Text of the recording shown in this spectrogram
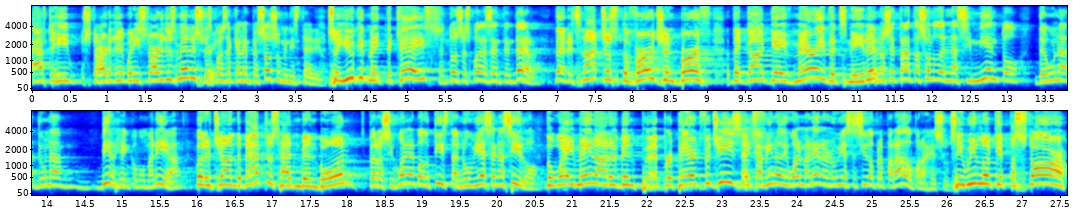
after he started it when he started his ministry. después de que él empezó su ministerio. So you could make the case Entonces puedes entender that it's not just the virgin birth that God gave Mary that's needed. que no se trata solo del nacimiento de una, de una virgen como María, but if John the Baptist hadn't been born, pero si Juan el Bautista no hubiese nacido, the way may not have been uh, prepared for Jesus. el camino de igual manera no hubiese sido preparado para Jesús. See, we look at the star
